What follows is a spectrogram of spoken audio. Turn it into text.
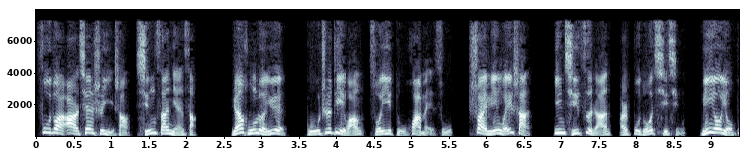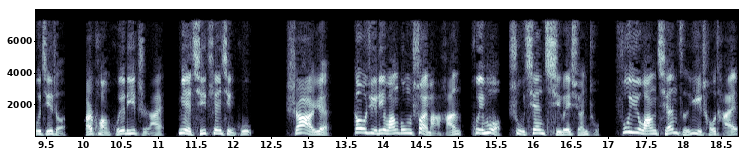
复断二千石以上行三年丧。袁弘论曰。古之帝王所以笃化美俗，率民为善，因其自然而不夺其情。民有有不及者，而况回礼止哀，灭其天性乎？十二月，高句丽王公率马韩会墨数千骑为玄土。夫余王遣子欲筹台，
